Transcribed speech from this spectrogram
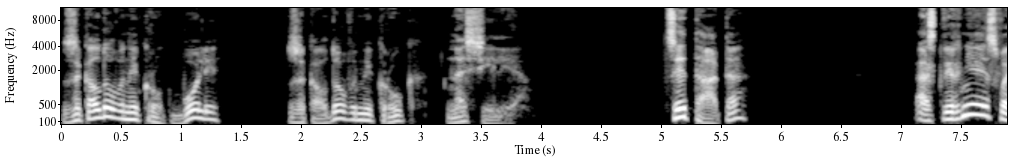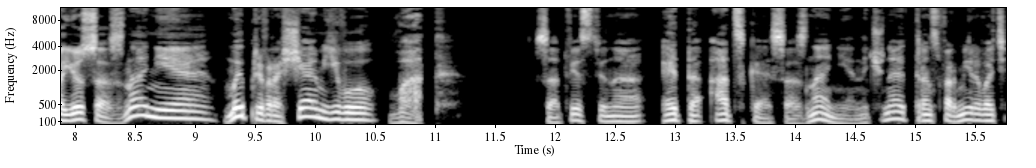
заколдованный круг боли, заколдованный круг насилия. Цитата. «Оскверняя свое сознание, мы превращаем его в ад». Соответственно, это адское сознание начинает трансформировать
